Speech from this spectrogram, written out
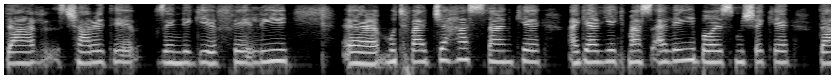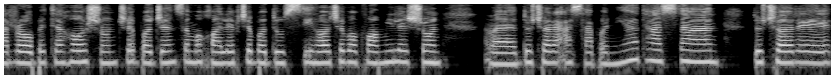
در شرایط زندگی فعلی متوجه هستن که اگر یک مسئله باعث میشه که در رابطه هاشون چه با جنس مخالف چه با دوستی ها چه با فامیلشون دچار عصبانیت هستن دچار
